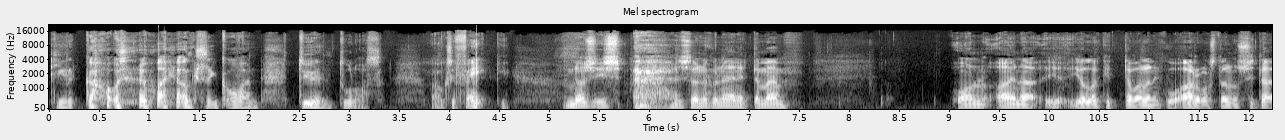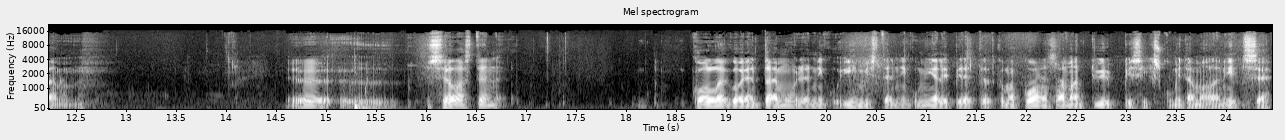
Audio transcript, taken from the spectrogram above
kirkkaus vai onko se kovan työn tulos? Vai onko se feikki? No siis se on niin kuin näin, että mä on aina jollakin tavalla niin kuin arvostanut sitä ö, sellaisten kollegojen tai muiden niin kuin ihmisten niin kuin mielipidettä, jotka mä koen samantyyppisiksi kuin mitä mä olen itse.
